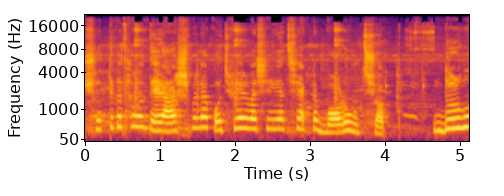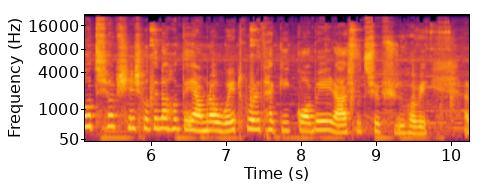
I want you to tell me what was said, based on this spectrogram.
সত্যি কথা বলতে রাসমেলা কোচবিহারবাসীর কাছে একটা বড় উৎসব। দুর্গা উৎসব শেষ হতে না হতে আমরা ওয়েট করে থাকি কবে রাস উৎসব শুরু হবে। আর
